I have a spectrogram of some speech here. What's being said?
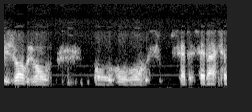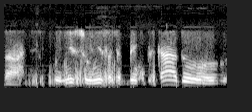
os jogos vão, vão, vão, será, será o início, o início vai ser bem complicado,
